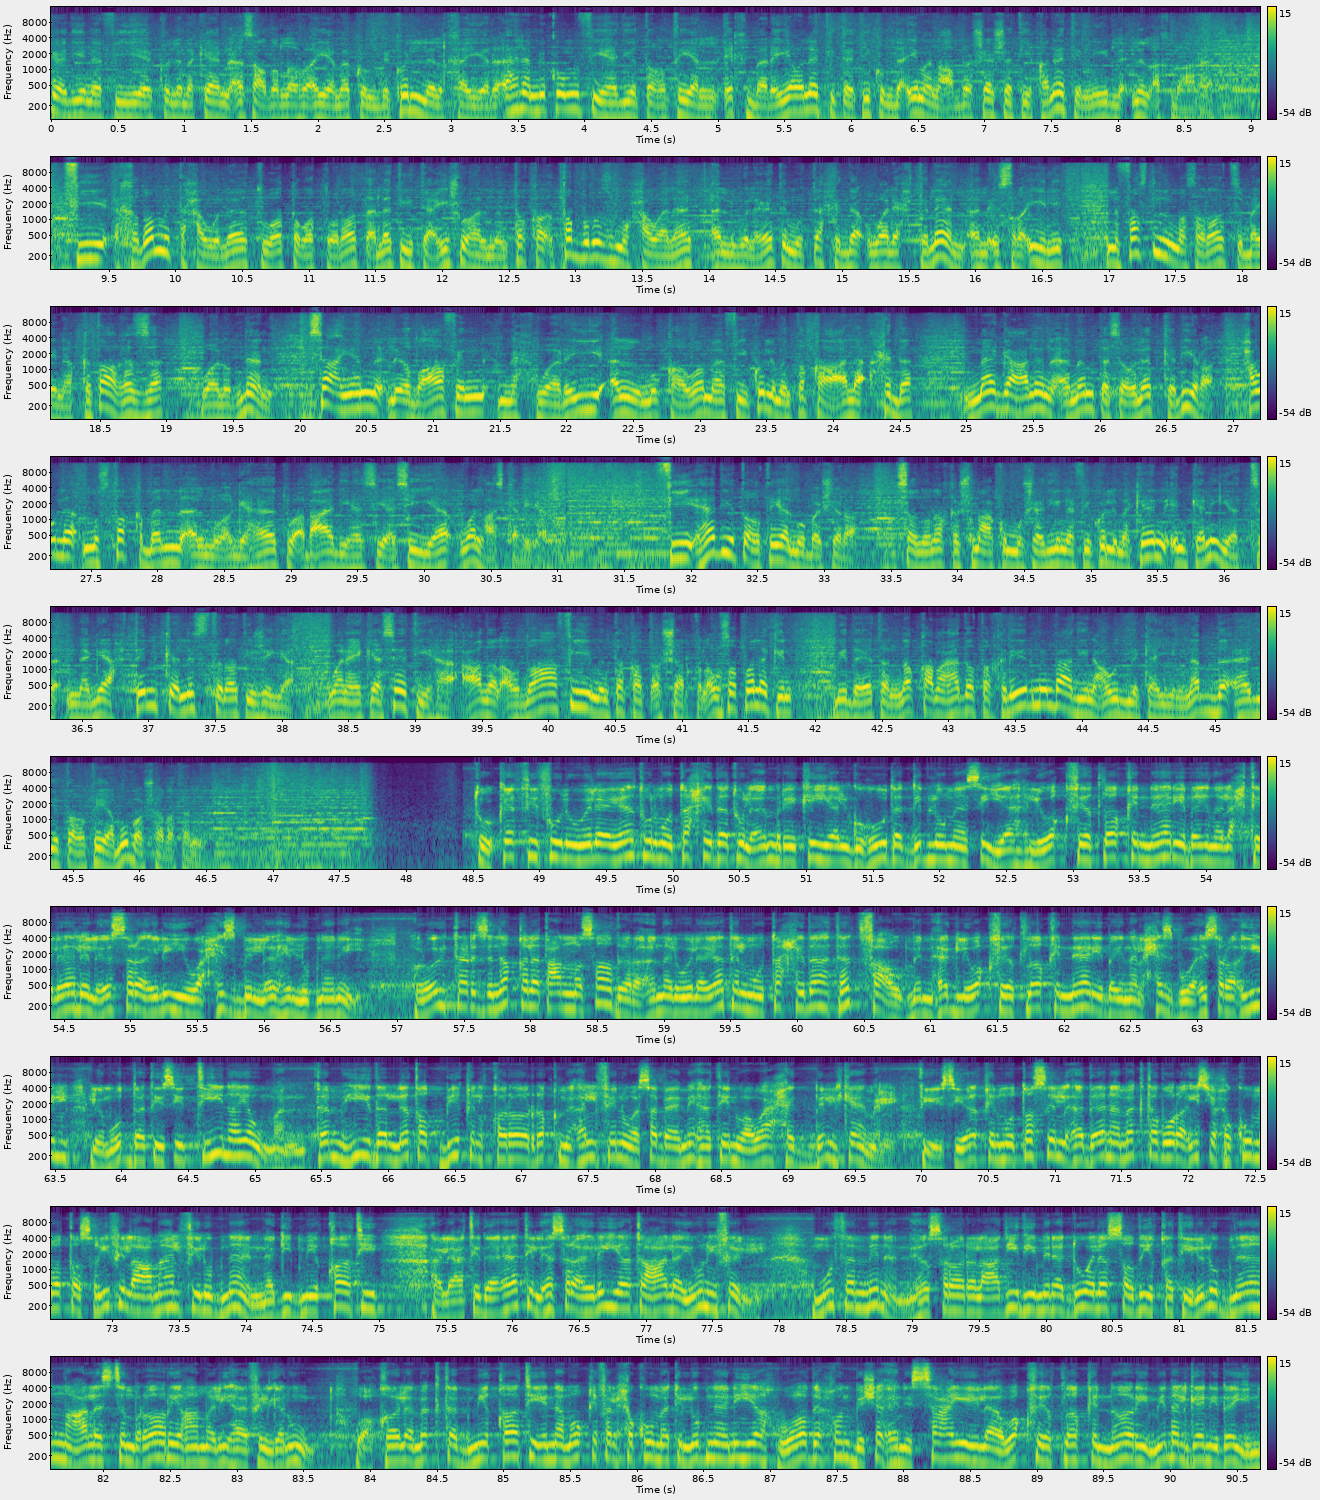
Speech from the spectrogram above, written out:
مشاهدينا في كل مكان أسعد الله أيامكم بكل الخير. أهلا بكم في هذه التغطية الإخبارية والتي تأتيكم دائما عبر شاشة قناة النيل للأخبار. في خضم التحولات والتوترات التي تعيشها المنطقة تبرز محاولات الولايات المتحدة والاحتلال الإسرائيلي لفصل المسارات بين قطاع غزة ولبنان سعيا لإضعاف محوري المقاومة في كل منطقة على حدة ما جعلنا أمام تساؤلات كبيرة حول مستقبل المواجهات وأبعادها السياسية والعسكرية. في هذه التغطية المباشرة. سنناقش معكم مشاهدينا في كل مكان إمكانية نجاح تلك الاستراتيجية وانعكاساتها على الأوضاع في منطقة الشرق الأوسط. ولكن بداية نبقى مع هذا التقرير. من بعد نعود لكي نبدأ هذه التغطية مباشرة. تكثف الولايات المتحدة الأمريكية الجهود الدبلوماسية لوقف إطلاق النار بين الاحتلال الإسرائيلي وحزب الله اللبناني. رويترز نقلت عن مصادر أن الولايات المتحدة تدفع من أجل وقف إطلاق النار بين الحزب وإسرائيل لمدة 60 يوما تمهيدا لتطبيق القرار رقم 1701 بالكامل. في سياق متصل أدان مكتب رئيس حكومة تصريف الأعمال في لبنان نجيب ميقاتي الاعتداءات الإسرائيلية على يونيفيل مثمنا إصرار العديد من الدول الصديقة للبنان على استمرار عملها في الجنوب. وقال مكتب ميقاتي إن موقف الحكومة اللبنانية واضح بشأن السعي إلى وقف إطلاق النار من الجانبين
